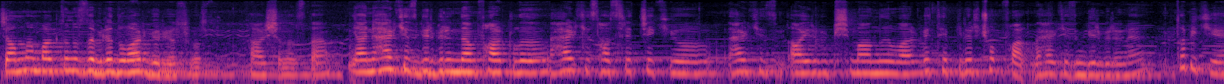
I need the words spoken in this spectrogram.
Camdan baktığınızda bile duvar görüyorsunuz karşınızda. Yani herkes birbirinden farklı, herkes hasret çekiyor, herkes ayrı bir pişmanlığı var ve tepkileri çok farklı herkesin birbirine. Tabii ki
